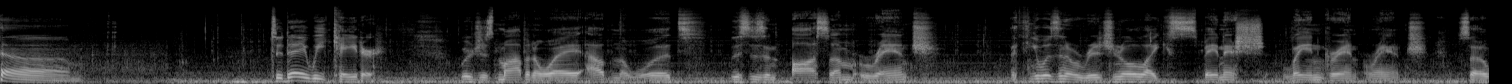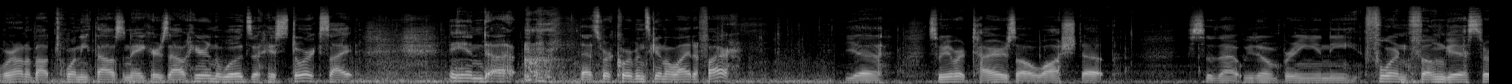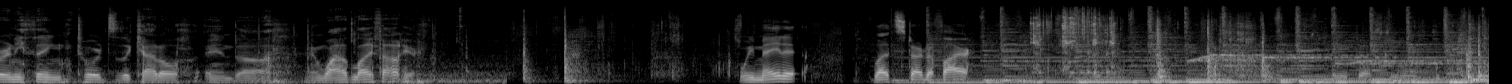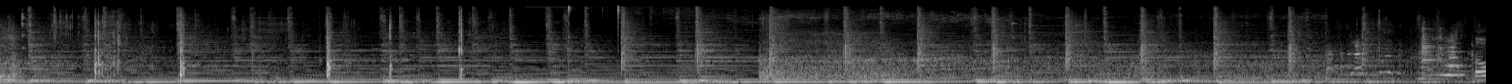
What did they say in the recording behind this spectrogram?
welcome. Today we cater. We're just mopping away out in the woods. This is an awesome ranch. I think it was an original like Spanish land grant ranch. So we're on about 20,000 acres out here in the woods, a historic site. And uh, that's where Corbin's gonna light a fire. Yeah, so we have our tires all washed up so that we don't bring any foreign fungus or anything towards the cattle and, uh, and wildlife out here. We made it. Let's start a fire.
